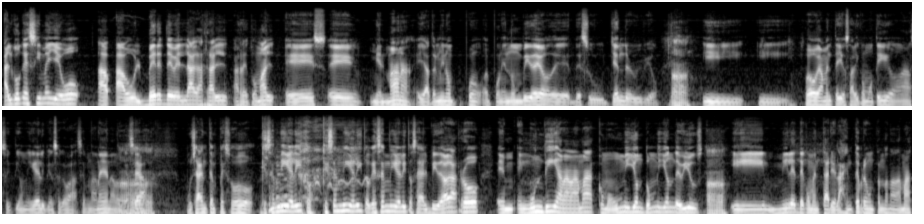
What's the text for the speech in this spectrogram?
algo que sí me llevó a, a volver de verdad a agarrar, a retomar, es eh, mi hermana. Ella terminó po- poniendo un video de, de su gender review. Ajá. Y, y pues obviamente yo salí como tío, ah, soy tío Miguel y pienso que vas a ser una nena, lo Ajá, que sea. ajá. Mucha gente empezó, que ese es Miguelito, que ese es Miguelito, que ese es Miguelito. O sea, el video agarró en, en un día nada más como un millón, dos millones de views Ajá. y miles de comentarios. La gente preguntando nada más,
